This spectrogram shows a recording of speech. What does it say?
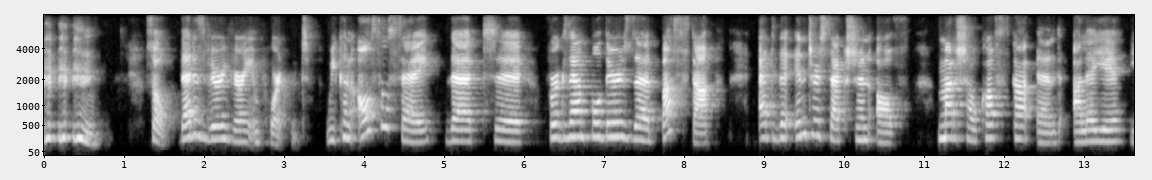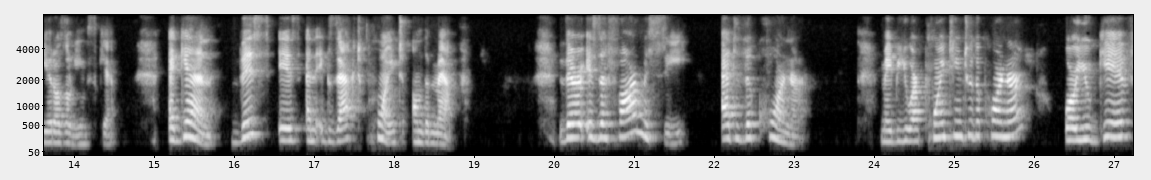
so that is very, very important. We can also say that, uh, for example, there's a bus stop at the intersection of Marszałkowska and Aleje Jerozolimskie. Again, this is an exact point on the map. There is a pharmacy at the corner. Maybe you are pointing to the corner or you give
